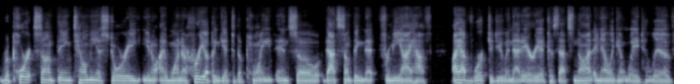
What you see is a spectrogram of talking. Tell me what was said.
report something tell me a story you know i want to hurry up and get to the point. And so that's something that for me i have i have work to do in that area because that's not an elegant way to live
